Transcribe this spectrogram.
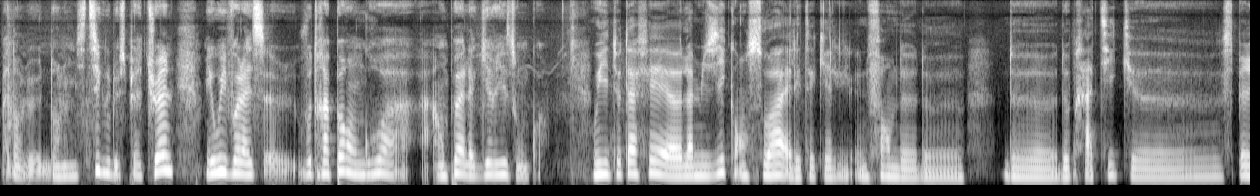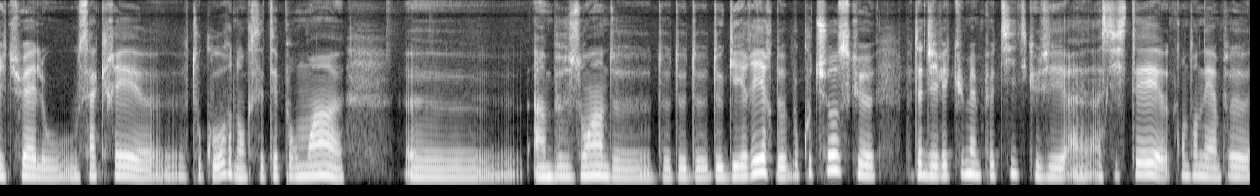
bah, dans, le, dans le mystique, le spirituel. Mais oui, voilà, votre rapport en gros à, un peu à la guérison, quoi. Oui, tout à fait. Euh, La musique en soi, elle était une forme de, de, pratique euh, spirituelle ou sacrée tout court. Donc c'était pour moi un besoin de, de, de, de- guérir de beaucoup de choses que peut-être j'ai vécu même petite, que j'ai assisté quand on est un peu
